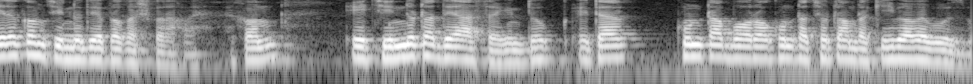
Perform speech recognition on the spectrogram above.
এরকম চিহ্ন দিয়ে প্রকাশ করা হয়। এখন এই চিহ্নটা দেয়া আছে, কিন্তু এটার কোনটা বড়, কোনটা ছোট আমরা কীভাবে বুঝব?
